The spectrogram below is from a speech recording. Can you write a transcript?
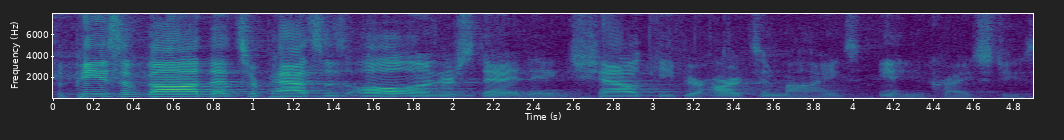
The peace of God that surpasses all understanding shall keep your hearts and minds in Christ Jesus.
